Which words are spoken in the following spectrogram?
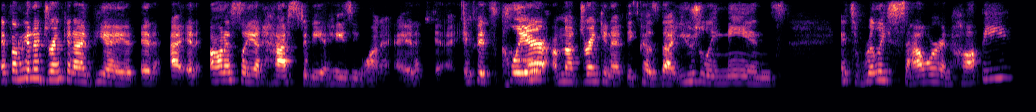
if I'm gonna drink an IPA, it, it, it honestly it has to be a hazy one. It, if it's clear, I'm not drinking it because that usually means it's really sour and hoppy,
